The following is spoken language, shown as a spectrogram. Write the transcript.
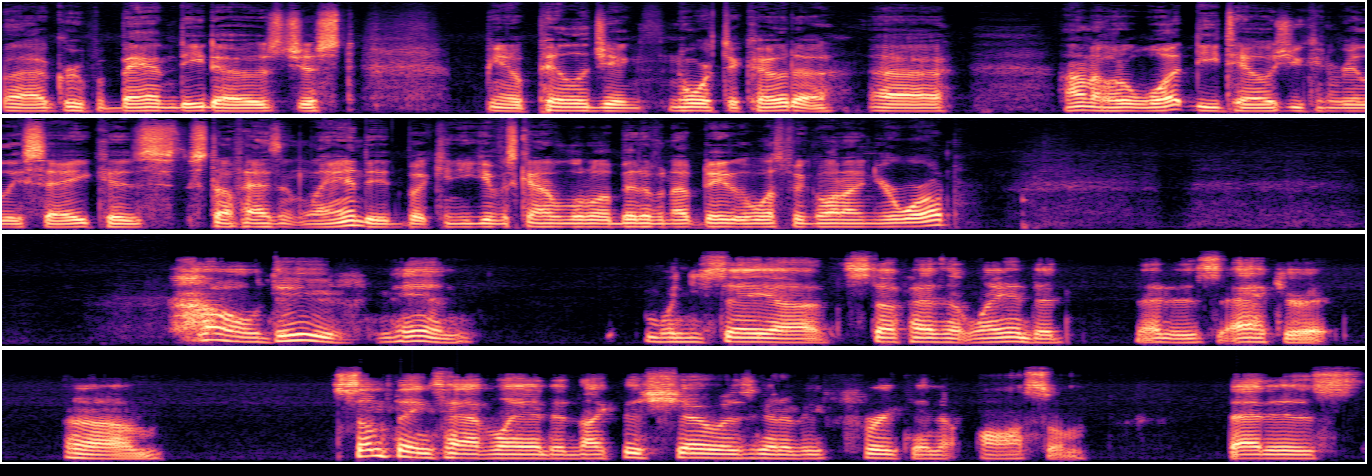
uh, group of banditos, just you know, pillaging North Dakota. Uh, I don't know what details you can really say because stuff hasn't landed. But can you give us kind of a little a bit of an update of what's been going on in your world? Oh, dude, man. When you say uh, stuff hasn't landed, that is accurate. Um, some things have landed. Like this show is going to be freaking awesome. That is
